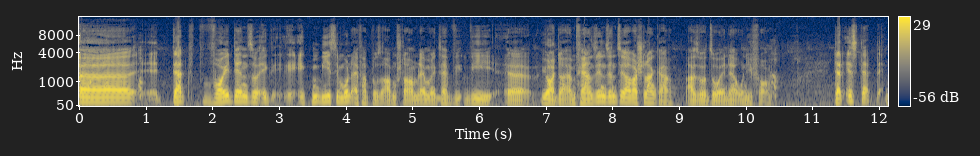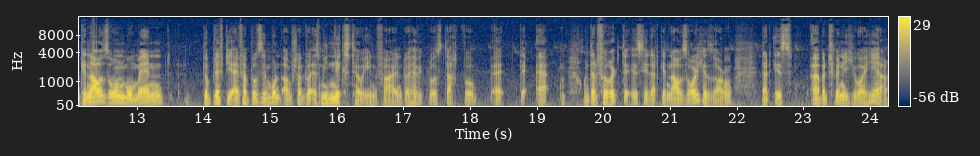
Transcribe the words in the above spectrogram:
Äh, das wollte denn so, ich, ich, mir ist im Mund einfach bloß Stamm bleiben und ich sage, wie, wie äh, ja, da im Fernsehen sind sie aber schlanker, also so in der Uniform. Das ist dat, genau so ein Moment, da bleibt die einfach bloß im Mund am Stand, da ist mir nichts zu ihnen fallen, da habe ich bloß gedacht, wo, äh, äh, und das Verrückte ist hier, dass genau solche Sorgen, das ist über 20 Jahre her.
